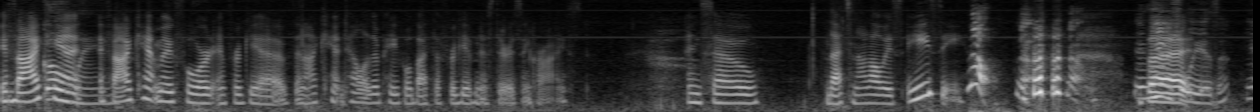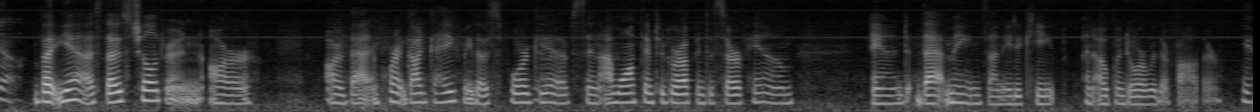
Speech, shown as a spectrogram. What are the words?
if I can't, going. if I can't move forward and forgive, then I can't tell other people about the forgiveness there is in Christ. And so, that's not always easy. No, no, no. It But- usually isn't. Yeah. But yes, those children are are that important. God gave me those four gifts, and I want them to grow up and to serve Him. And that means I need to keep an open door with their Father. Yeah.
